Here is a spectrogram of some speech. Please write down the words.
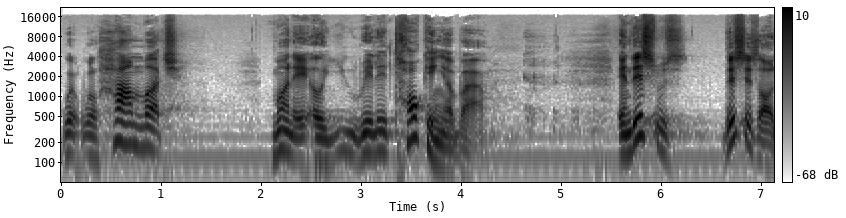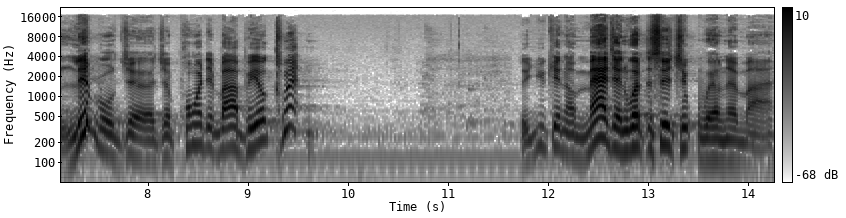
well, well, how much money are you really talking about? And this was this is a liberal judge appointed by Bill Clinton. So you can imagine what the situation. Well, never mind.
